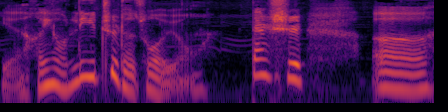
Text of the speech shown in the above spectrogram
也很有励志的作用，但是，呃，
